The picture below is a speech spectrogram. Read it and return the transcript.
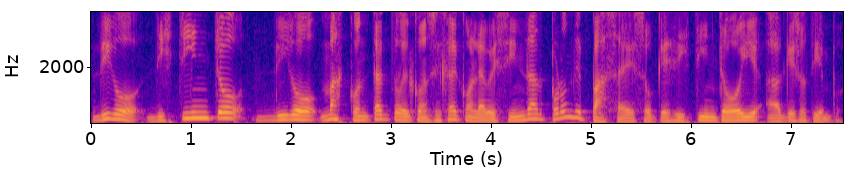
digo distinto, digo más contacto del concejal con la vecindad. ¿Por dónde pasa eso que es distinto hoy a aquellos tiempos?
